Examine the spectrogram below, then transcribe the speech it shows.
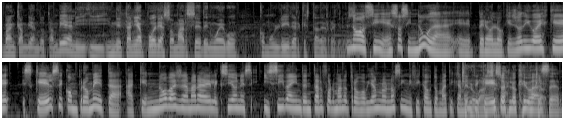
van cambiando también y, y Netanyahu puede asomarse de nuevo como un líder que está de regreso. No, sí, eso sin duda, eh, pero lo que yo digo es que, es que él se comprometa a que no va a llamar a elecciones y sí va a intentar formar otro gobierno no significa automáticamente que, eso es lo que va a hacer.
